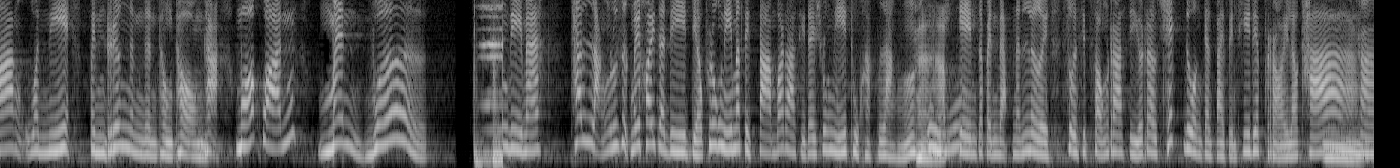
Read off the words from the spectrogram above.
บ้าง วันนี้เป็นเรื่องเงินเงินทองทองค่ะ หมอขวัญแม่นเวอร์ ดีไหมถ้าหลังรู้สึกไม่ค่อยจะดี เดี๋ยวพรุ่งนี้มาติดตามว่าราศีใดช่วงนี้ถูกหักหลังครับ มีเกณฑ์จะเป็นแบบนั้นเลย ส่วน 12 ราศีเราเช็คดวงกันไปเป็นที่เรียบร้อยแล้วค่ะ ค่ะ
